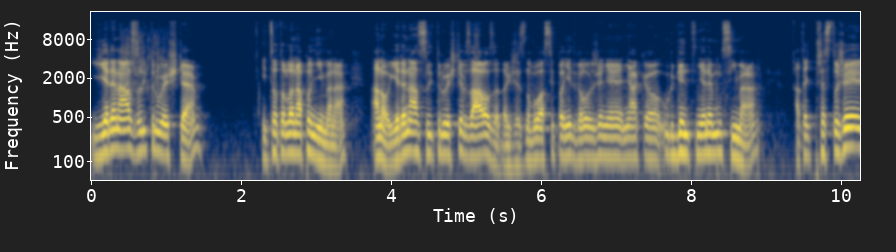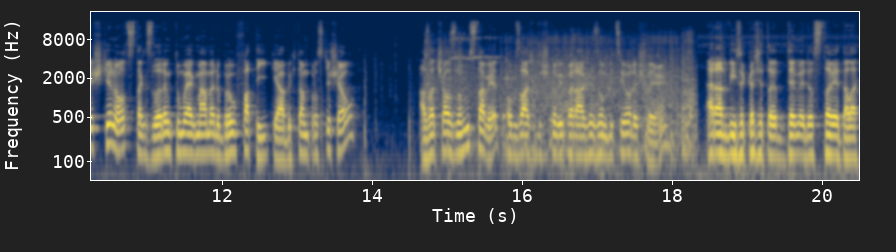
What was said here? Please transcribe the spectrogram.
11 litrů ještě. I co tohle naplníme, ne? Ano, 11 litrů ještě v záloze, takže znovu asi plnit vyloženě nějak eh, urgentně nemusíme. A teď přestože je ještě noc, tak vzhledem k tomu, jak máme dobrou fatík, já bych tam prostě šel a začal znovu stavět, obzvlášť když to vypadá, že zombici odešli. A rád bych řekl, že to jdeme dostavět, ale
